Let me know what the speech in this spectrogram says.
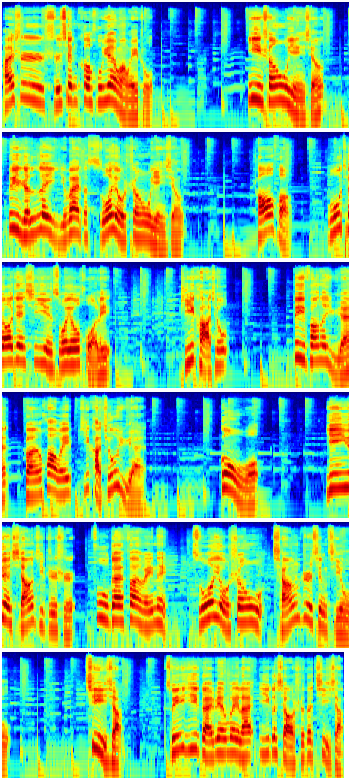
还是实现客户愿望为主。异生物隐形，对人类以外的所有生物隐形。嘲讽，无条件吸引所有火力。皮卡丘，对方的语言转化为皮卡丘语言。共舞，音乐响起之时，覆盖范围内所有生物强制性起舞。气象。随机改变未来一个小时的气象，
